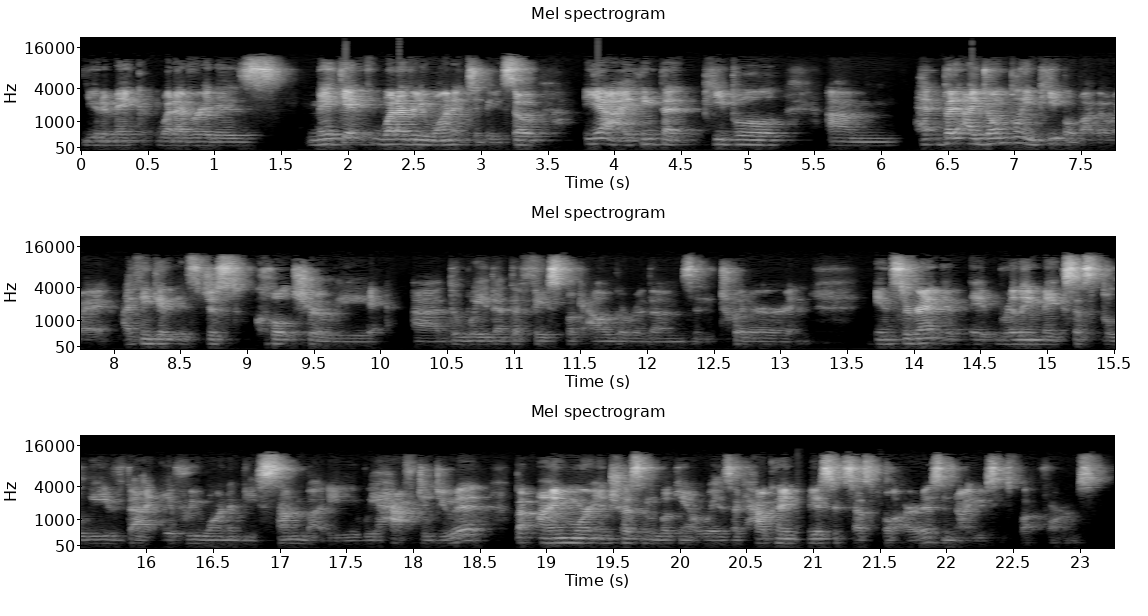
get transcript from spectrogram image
you to make whatever it is make it whatever you want it to be. So yeah i think that people um, but i don't blame people by the way. I think it's just culturally uh, the way that the facebook algorithms and twitter and Instagram, it, it, really makes us believe that if we want to be somebody, we have to do it. But I'm more interested in looking at ways like how can I be a successful artist and not use these platforms?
